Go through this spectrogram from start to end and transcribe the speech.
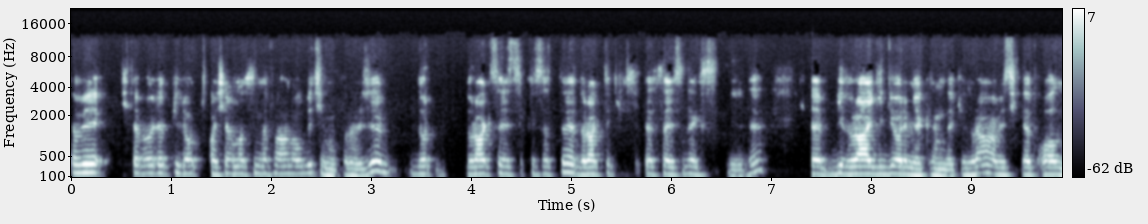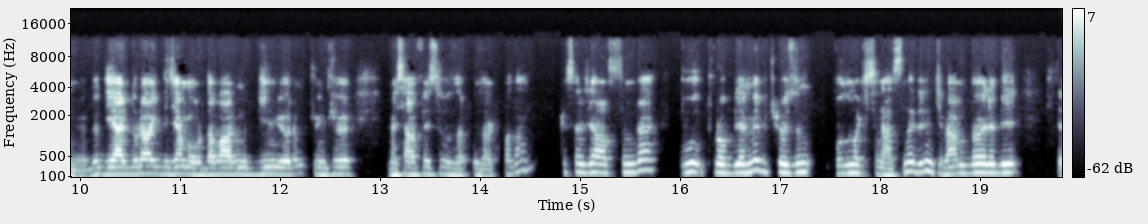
Tabii işte böyle pilot aşamasında falan olduğu için bu proje durak sayısı kısıtlı ve duraktaki bisiklet sayısı da kısıtlıydı. İşte bir durağa gidiyorum yakınımdaki durağa ama bisiklet olmuyordu. Diğer durağa gideceğim orada var mı bilmiyorum çünkü mesafesi uzak, uzak falan. Kısaca aslında bu probleme bir çözüm bulmak için aslında dedim ki ben böyle bir işte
